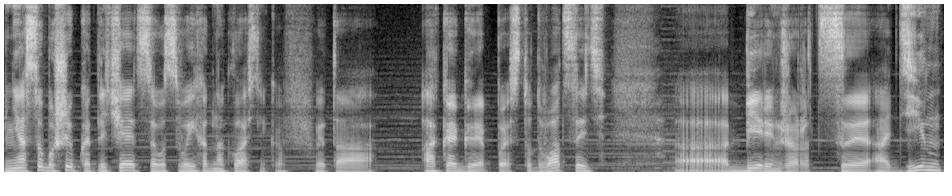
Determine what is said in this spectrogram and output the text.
не особо шибко отличается от своих одноклассников. Это АКГ P120, Behringer C1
